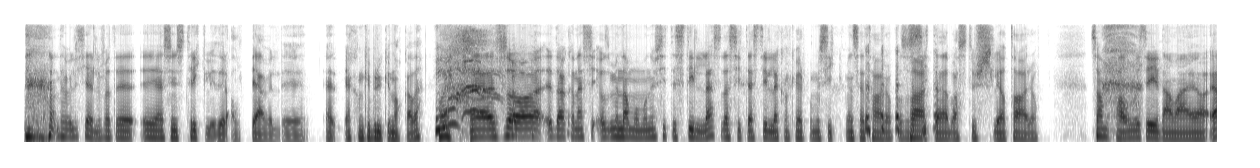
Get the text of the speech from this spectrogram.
Det er veldig kjedelig, for at jeg, jeg syns trikkelyder alltid er veldig jeg, jeg kan ikke bruke nok av det. Ja. Eh, så da kan jeg si, Men da må man jo sitte stille, så da sitter jeg stille. Jeg kan ikke høre på musikk mens jeg tar opp, og så sitter jeg bare stusslig og tar opp samtalen ved siden av meg. Og, ja,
